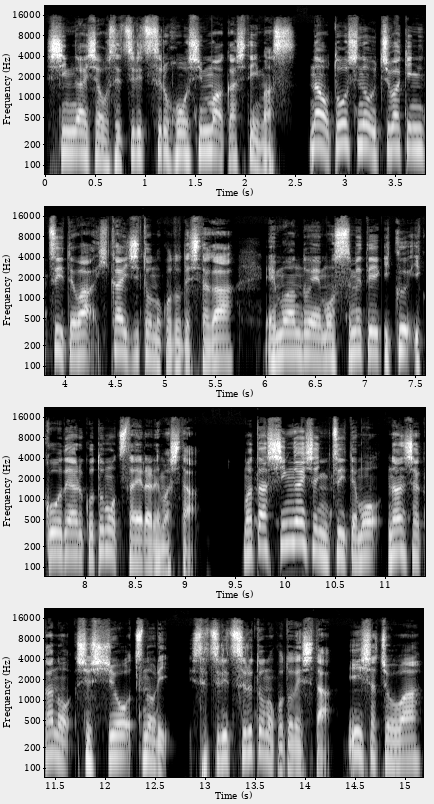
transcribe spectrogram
新会社を設立する方針も明かしています。なお、投資の内訳については非開示とのことでしたが、M&A も進めていく意向であることも伝えられました。また、新会社についても何社かの出資を募り、設立するとのことでした。イ社長は、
